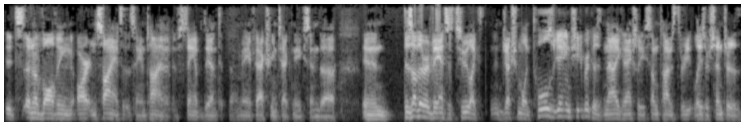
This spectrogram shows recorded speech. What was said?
it's an evolving art and science at the same time of staying up uh, manufacturing techniques. And uh, and there's other advances too, like injection molding tools are getting cheaper because now you can actually sometimes 3 laser sinter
